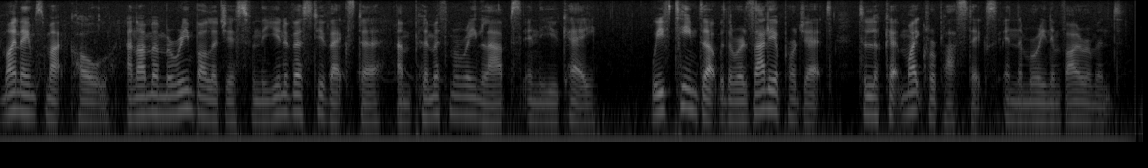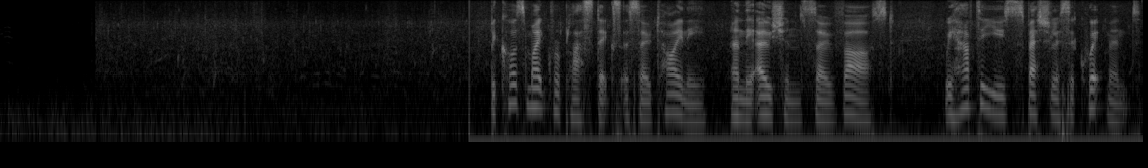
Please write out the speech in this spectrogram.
My name's Matt Cole, and I'm a marine biologist from the University of Exeter and Plymouth Marine Labs in the UK. We've teamed up with the Rozalia project to look at microplastics in the marine environment. Because microplastics are so tiny and the ocean so vast, we have to use specialist equipment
